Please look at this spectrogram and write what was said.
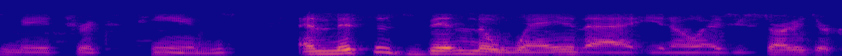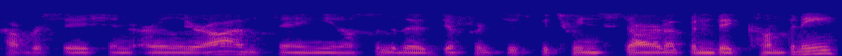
matrix teams. And this has been the way that, you know, as you started your conversation earlier on saying, you know, some of the differences between startup and big company,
